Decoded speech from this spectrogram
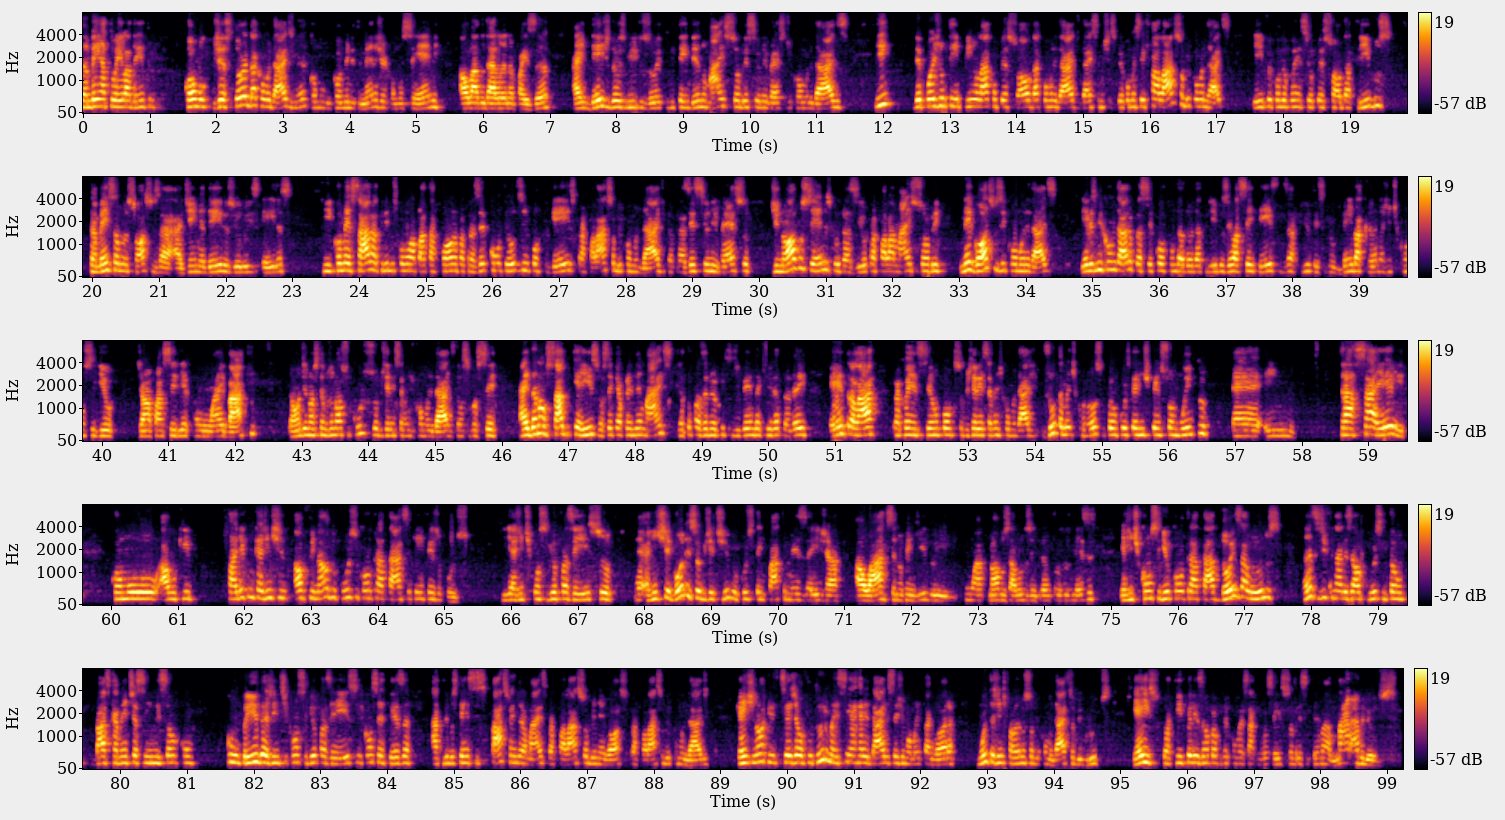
Também atuei lá dentro como gestor da comunidade, né, como community manager, como CM, ao lado da Alana Paisan, aí desde 2018, entendendo mais sobre esse universo de comunidades. E depois de um tempinho lá com o pessoal da comunidade da SMXP, eu comecei a falar sobre comunidades. E aí foi quando eu conheci o pessoal da Tribos, também são meus sócios, a, a Jamie Medeiros e o Luiz Eiras, que começaram a Tribos como uma plataforma para trazer conteúdos em português, para falar sobre comunidade, para trazer esse universo de novos CMs para o Brasil, para falar mais sobre negócios e comunidades. E eles me convidaram para ser cofundador da Tribos. Eu aceitei esse desafio, tem sido bem bacana. A gente conseguiu já uma parceria com a IBAC, onde nós temos o nosso curso sobre gerenciamento de comunidades. Então, se você ainda não sabe o que é isso, você quer aprender mais, já estou fazendo meu pitch de venda aqui já também, entra lá para conhecer um pouco sobre gerenciamento de comunidade juntamente conosco. Foi um curso que a gente pensou muito é, em traçar ele como algo que faria com que a gente, ao final do curso, contratasse quem fez o curso. E a gente conseguiu fazer isso. Né? A gente chegou nesse objetivo. O curso tem quatro meses aí já ao ar, sendo vendido e com novos alunos entrando todos os meses. E a gente conseguiu contratar dois alunos antes de finalizar o curso. Então, basicamente, assim, missão cumprida, a gente conseguiu fazer isso e com certeza a Tribus tem esse espaço ainda mais para falar sobre negócio, para falar sobre comunidade, que a gente não acredita que seja o futuro, mas sim a realidade, seja o momento agora. Muita gente falando sobre comunidade, sobre grupos. E é isso, estou aqui felizão para poder conversar com vocês sobre esse tema maravilhoso.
